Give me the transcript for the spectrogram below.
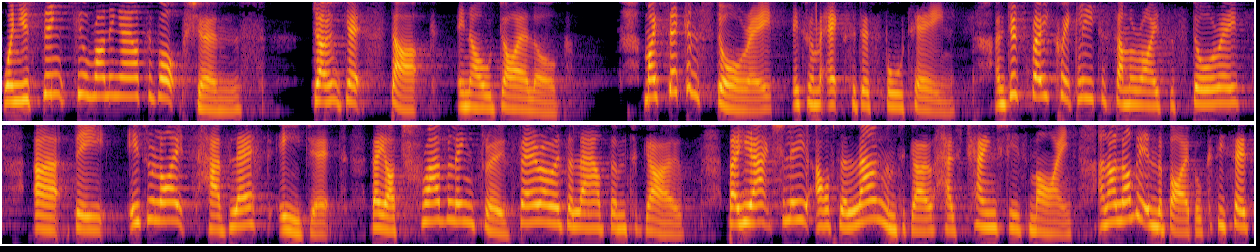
When you think you're running out of options, don't get stuck in old dialogue. My second story is from Exodus 14. And just very quickly to summarize the story, uh, the Israelites have left Egypt. They are traveling through. Pharaoh has allowed them to go. But he actually, after allowing them to go, has changed his mind. And I love it in the Bible because he says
